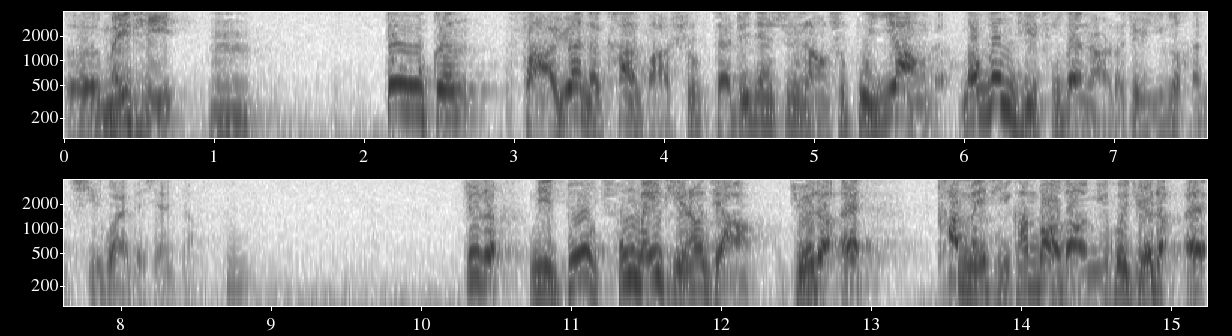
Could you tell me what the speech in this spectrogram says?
呃媒体，嗯，都跟法院的看法是在这件事上是不一样的。那问题出在哪儿呢？就一个很奇怪的现象，嗯，就是你读从媒体上讲，觉着哎。看媒体看报道，你会觉着，哎，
